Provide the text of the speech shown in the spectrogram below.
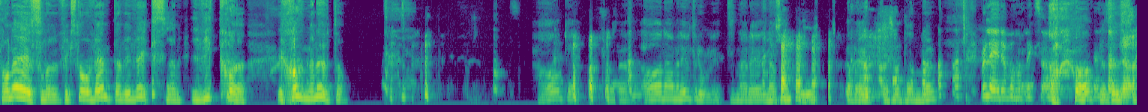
från Eslöv fick stå och vänta vid växeln i Vittsjö i sju minuter. Ja, okej. Ja, nej, men det är inte roligt när, det, när sånt när sånt händer. Relatable liksom. Ja, precis. ja.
